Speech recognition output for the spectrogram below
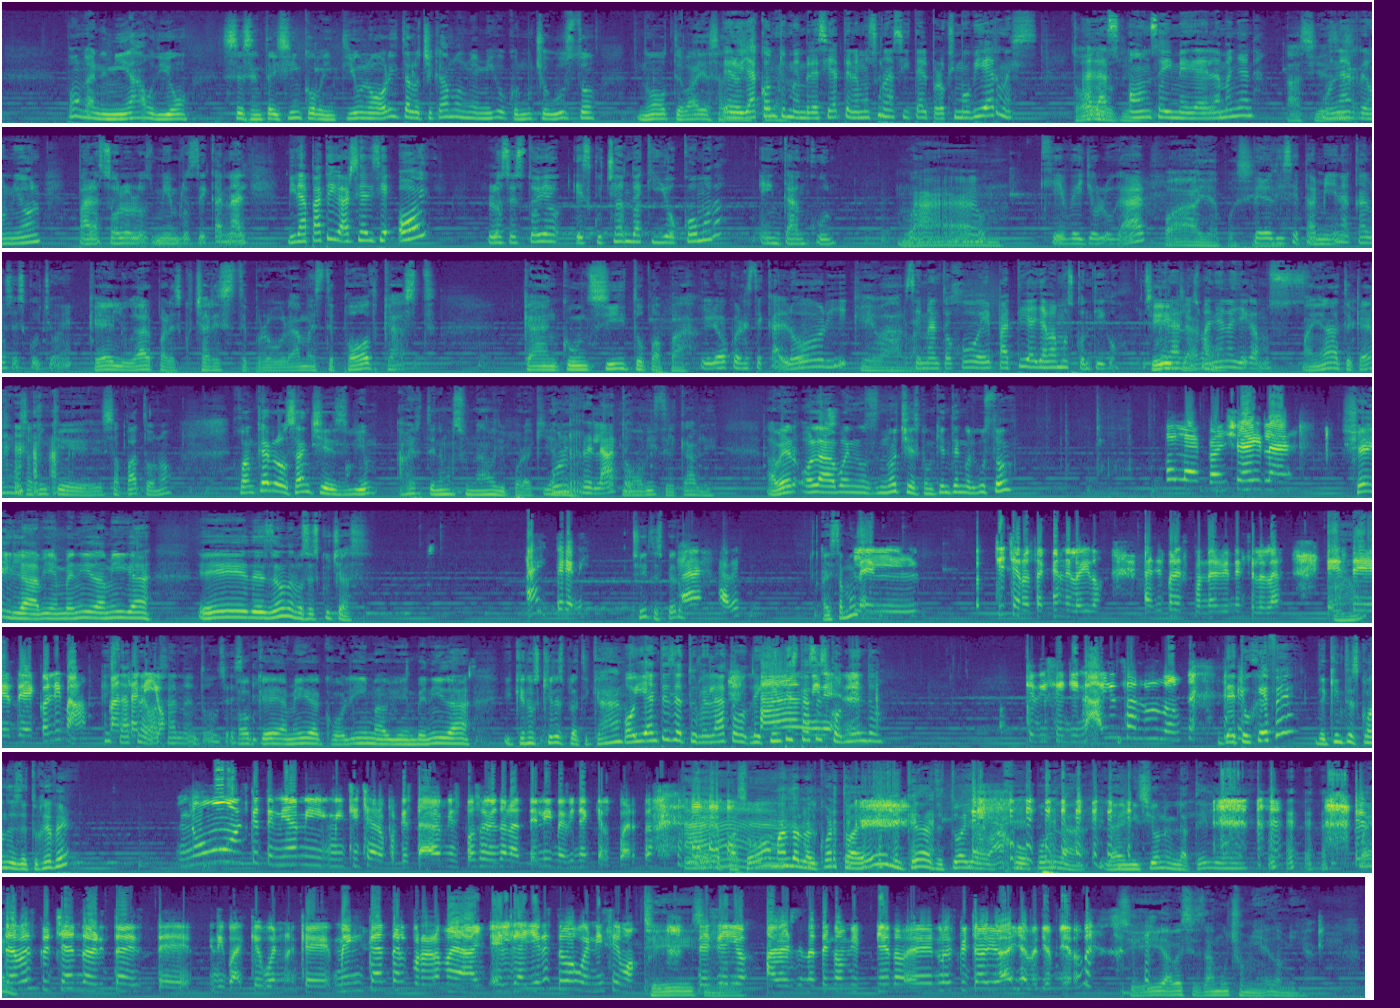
pongan en mi audio 6521. Ahorita lo checamos, mi amigo, con mucho gusto. No te vayas a. Pero ya con tu membresía tenemos una cita el próximo viernes a las once y media de la mañana. Así es. Una reunión para solo los miembros de canal. Mira, Pati García dice, hoy los estoy escuchando aquí yo cómoda en Cancún. ¡Wow! Mm. ¡Qué bello lugar! Vaya, pues sí. Pero dice también acá los escucho, ¿eh? Qué lugar para escuchar este programa, este podcast. Cancuncito, papá. Y luego con este calor y... Qué bárbaro. Se me antojó, ¿eh? Pati, allá vamos contigo. Sí, claro. Mañana llegamos. Mañana te caemos aquí que es zapato, ¿no? Juan Carlos Sánchez, bien. A ver, tenemos un audio por aquí. Un relato. No, viste el cable. A ver, hola, buenas noches. ¿Con quién tengo el gusto? Hola, con Sheila. Sheila, bienvenida, amiga. Eh, ¿Desde dónde nos escuchas? Ay, espérame. Sí, te espero. Ah, a ver. Ahí estamos. El chicharo acá en el oído, así para exponer bien el celular. Este, de Colima, Está trabajando entonces. Ok, amiga Colima, bienvenida. ¿Y qué nos quieres platicar? Oye, antes de tu relato, ¿de quién te Ah, estás mire, escondiendo? Que dice Gina, ay, un saludo. ¿De tu jefe? ¿De quién te escondes? ¿De tu jefe? No, es que tenía mi, mi chicharo porque estaba mi esposo viendo la tele y me vine aquí al cuarto. ¿Qué Ah. pasó? Mándalo al cuarto a él y quédate tú allá abajo. Pon la, la emisión en la tele. Bueno. Estaba escuchando ahorita, este, digo, ay, qué bueno, que me encanta el programa. El de ayer estuvo buenísimo. Sí, sí. Decía yo, a ver si no tengo miedo. Eh, lo escuchaba yo, ay, ya me dio miedo. Sí, a veces da mucho miedo, amiga.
